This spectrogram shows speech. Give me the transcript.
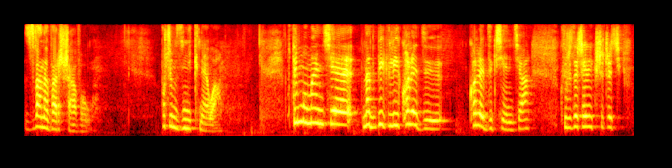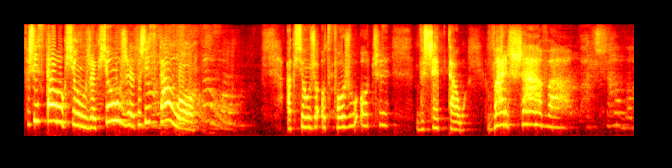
zwana Warszawą, po czym zniknęła. W tym momencie nadbiegli koledzy, koledzy księcia, którzy zaczęli krzyczeć: Co się stało, książę? Książę, co się stało? A książę otworzył oczy, wyszeptał: Warszawa! Warszawa!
